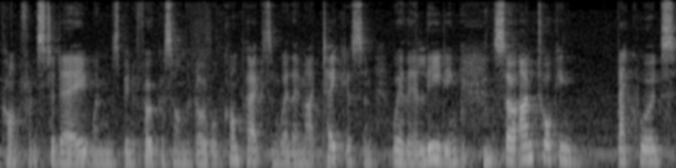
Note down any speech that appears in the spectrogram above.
conference today when there's been a focus on the global compacts and where they might take us and where they're leading. So I'm talking backwards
